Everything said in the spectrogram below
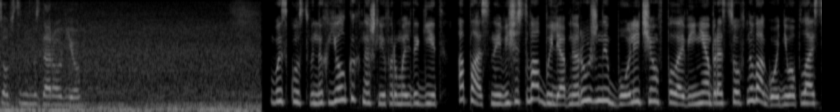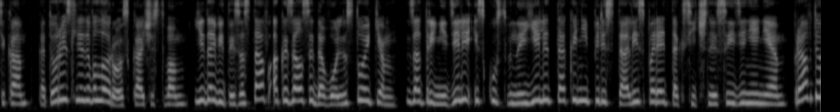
собственному здоровью. В искусственных елках нашли формальдегид. Опасные вещества были обнаружены более чем в половине образцов новогоднего пластика, который следовало Роскачеством. Ядовитый состав оказался довольно стойким. За три недели искусственные ели так и не перестали испарять токсичные соединения. Правда,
